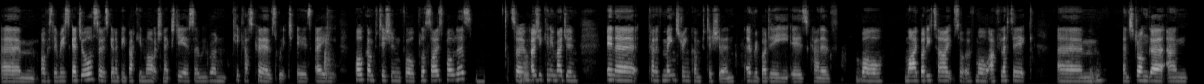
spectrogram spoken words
um, obviously reschedule, so it's going to be back in March next year. So we run Kick-Ass Curves, which is a pole competition for plus size polers. So Mhm. as you can imagine, in a kind of mainstream competition, everybody is kind of more my body type, sort of more athletic. Um, Mhm. and stronger and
